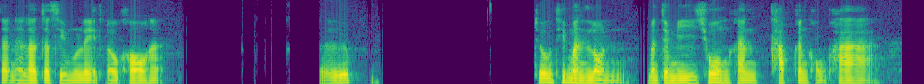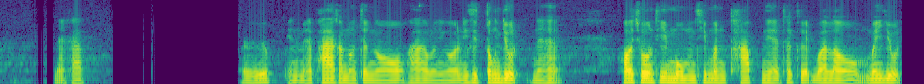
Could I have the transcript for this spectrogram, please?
จากนั้นเราจะ simulate local ฮะปึ๊บช่วงที่มันหล่น มันจะมีช่วงการทับกันของผ้านะครับปึ๊บเห็นไหมผ้ากำลังจะงอ ผ้ากำลังจะงอ นี่สิต้องหยุดนะฮะ เพราะช่วงที่มุมที่มันทับเนี่ย ถ้าเกิดว่าเราไม่หยุด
